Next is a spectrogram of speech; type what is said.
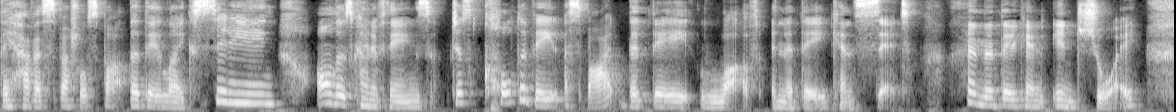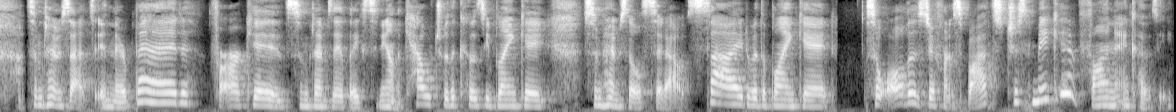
they have a special spot that they like sitting, all those kind of things. Just cultivate a spot that they love and that they can sit and that they can enjoy. Sometimes that's in their bed for our kids. Sometimes they like sitting on the couch with a cozy blanket. Sometimes they'll sit outside with a blanket. So, all those different spots, just make it fun and cozy.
